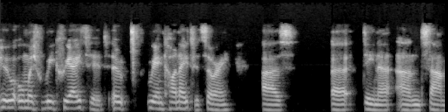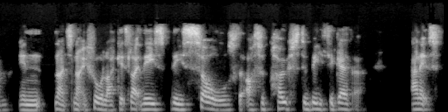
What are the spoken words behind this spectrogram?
who are almost recreated, uh, reincarnated, sorry, as uh, Deena and Sam in 1994. Like it's like these these souls that are supposed to be together, and it's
